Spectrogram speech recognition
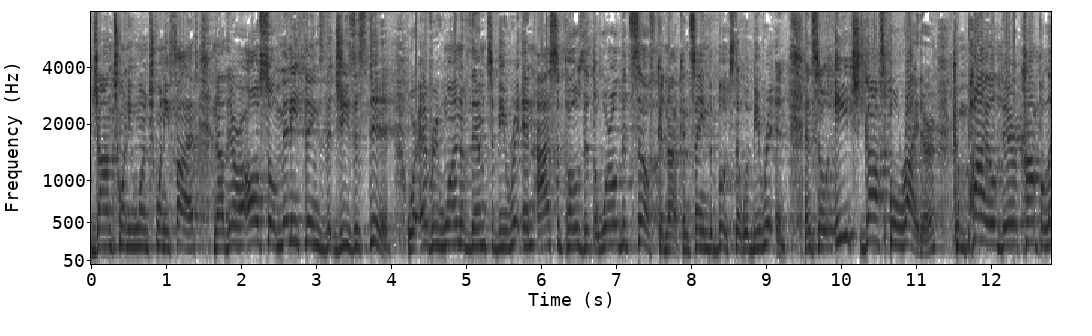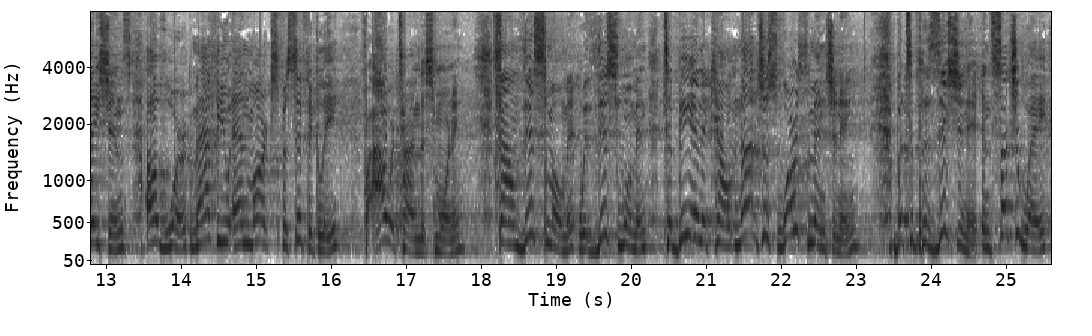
John 21 25, now there are also many things that Jesus did. Were every one of them to be written, I suppose that the world itself could not contain the books that would be written. And so each Gospel writer compiled their compilations of work, Matthew and Mark specifically, for our time this morning, found this moment with this woman to be an account not just worth mentioning, but to position it in such a way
